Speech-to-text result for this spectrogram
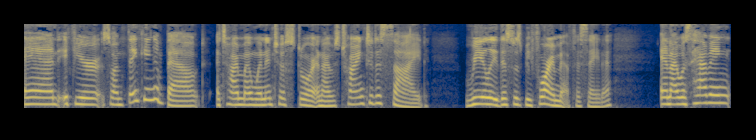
And if you're, so I'm thinking about a time I went into a store and I was trying to decide, really, this was before I met Faceta, and I was having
